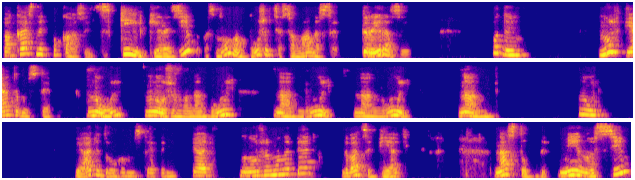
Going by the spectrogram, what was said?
Показник показує, скільки разів основа множиться сама на себе. 3 рази. 1. 0 в п'ятому степені. 0 множимо на 0, на 0, на 0, на 0. 0. 5 в другому степені. 5 множимо на 5, 25. Наступне. Мінус 7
